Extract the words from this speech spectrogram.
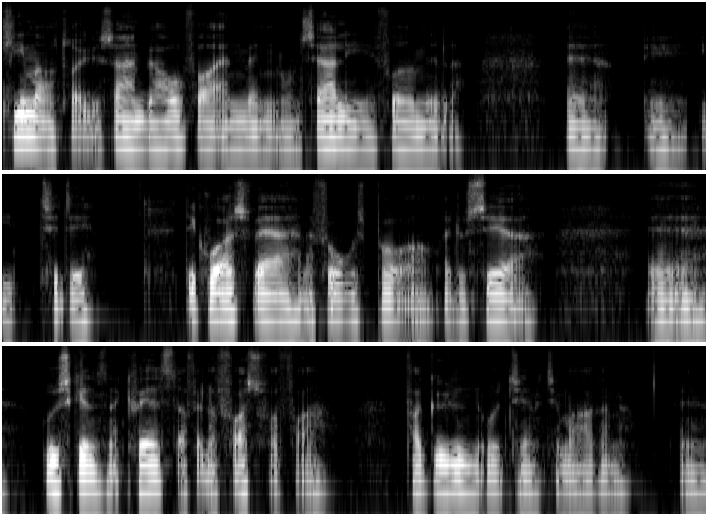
klimaaftrykket, så har han behov for at anvende nogle særlige fodermidler øh, øh, i, til det. Det kunne også være, at han har fokus på at reducere øh, udskillelsen af kvælstof eller fosfor fra, fra gylden ud til, til markerne. Øh,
